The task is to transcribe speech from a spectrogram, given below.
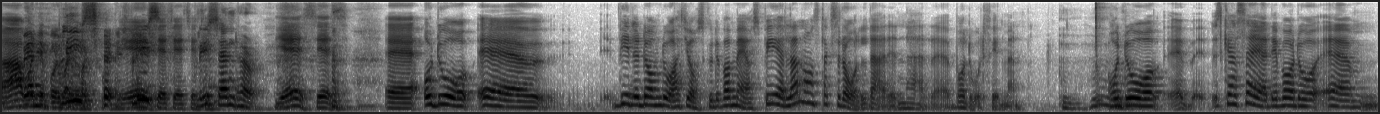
Ah, wonderful, Please. Yes, please, yes, yes, yes, please send her. Yes, yes. Eh, och då eh, ville de då att jag skulle vara med och spela någon slags roll där i den här eh, Bollywoodfilmen. Mhm. Och då, eh, ska jag säga, det var då ehm,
